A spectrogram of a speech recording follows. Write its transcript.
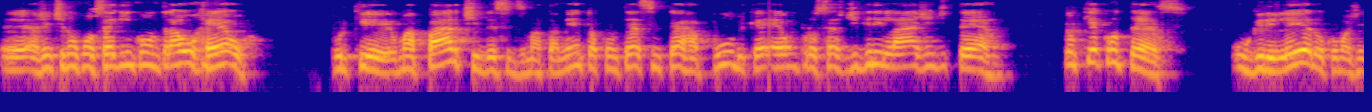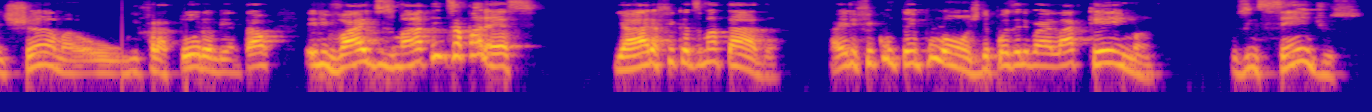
é, a gente não consegue encontrar o réu, porque uma parte desse desmatamento acontece em terra pública, é um processo de grilagem de terra. Então, o que acontece? O grileiro, como a gente chama, o infrator ambiental, ele vai, desmata e desaparece. E a área fica desmatada. Aí ele fica um tempo longe, depois ele vai lá, queima. Os incêndios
